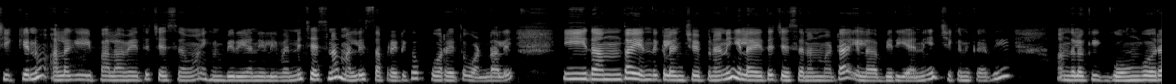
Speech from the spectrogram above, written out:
చికెన్ అలాగే ఈ పలావ్ అయితే చేసాము. బిర్యానీలు ఇవన్నీ చేసినా మళ్ళీ సపరేట్గా కూర అయితే వండాలి. ఇదంతా ఎందుకు లంచ్ చెప్పినని ఇలా అయితే చేశానమాట ఇలా బిర్యానీ చికెన్ కర్రీ అందులోకి గోంగూర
